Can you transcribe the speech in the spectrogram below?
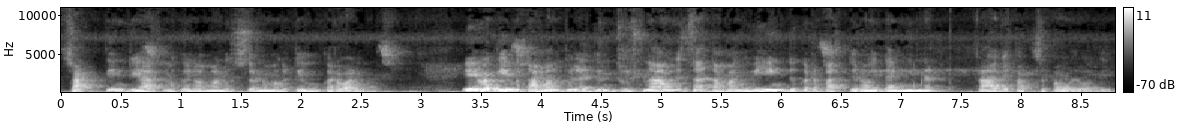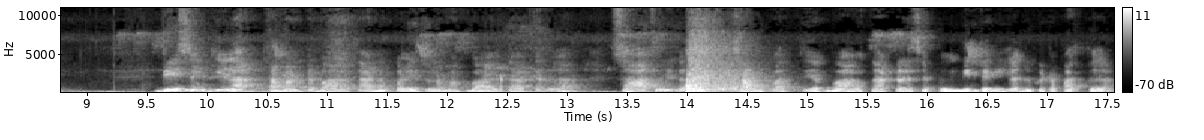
ශක්තියින් ක්‍රියාත්මක වෙනවා මිනිස්සු නොමගට යොමු කරවන්න. ඒ වගේම Taman තුල ඇතිවන තෘෂ්ණාව නිසා Taman විහිං දුකටපත් වෙනවා. දැන් ඉන්න රාජපක්ෂ පවුල වගේ. දේශන් කියලා Tamanට භාවිතා නොකළ යුතු නමක් භාවිතා කරලා සාසනික සම්පත්තිය භාවිතා කරලා සැප විඳින්න ගිහිලා දුකටපත් වෙලා.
